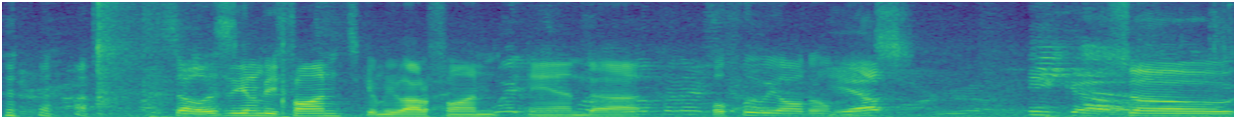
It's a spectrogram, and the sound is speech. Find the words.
so this is gonna be fun. It's gonna be a lot of fun, and uh, hopefully we all don't Yep. miss. Nico. So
